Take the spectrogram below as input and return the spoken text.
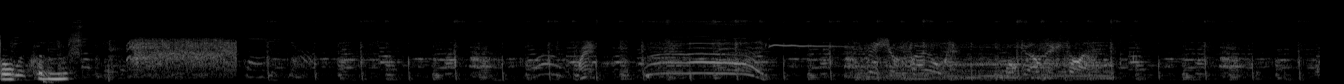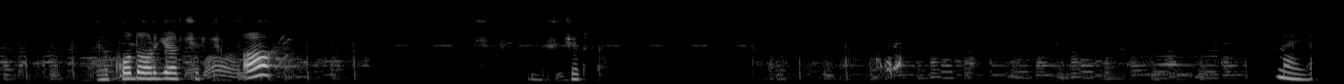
Okunmuş. Ne kadar gerçekçi. Ah! Düşeceksin. Ne ya?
